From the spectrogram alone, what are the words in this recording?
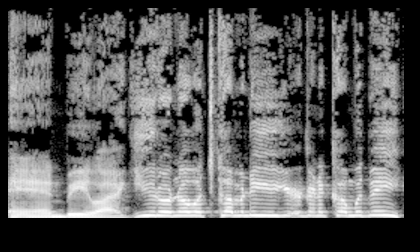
and be like you don't know what's coming to you. You're gonna come with me.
